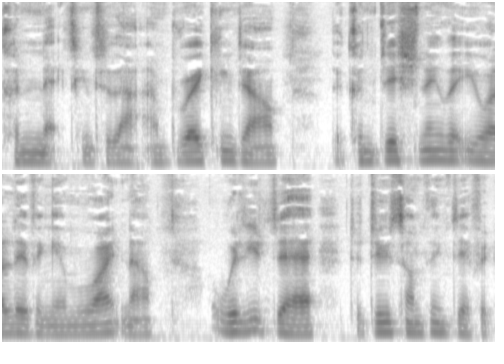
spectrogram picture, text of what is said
connecting to that and breaking down the conditioning that you are living in right now. Will you dare to do something different?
